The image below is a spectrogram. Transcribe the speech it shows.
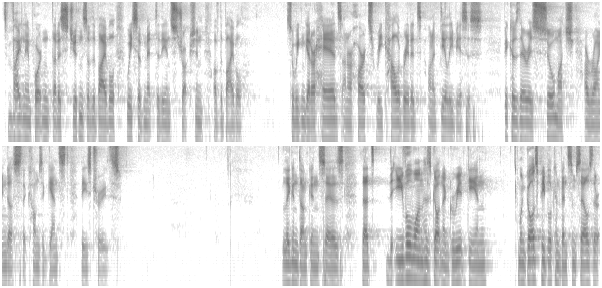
It's vitally important that as students of the Bible, we submit to the instruction of the Bible so we can get our heads and our hearts recalibrated on a daily basis because there is so much around us that comes against these truths. Ligon Duncan says that the evil one has gotten a great gain when God's people convince themselves they're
